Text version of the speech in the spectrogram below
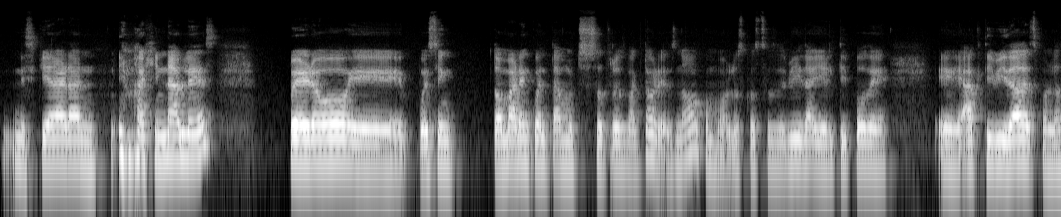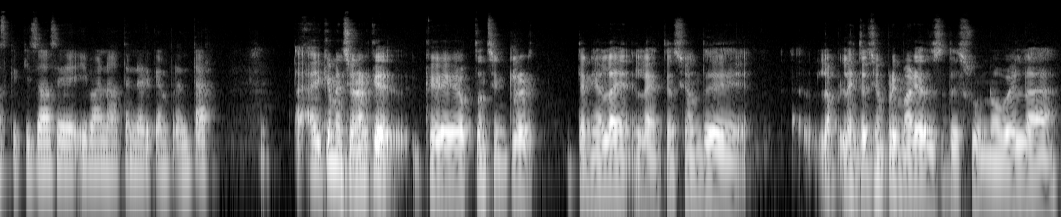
ni siquiera eran imaginables, pero eh, pues sin tomar en cuenta muchos otros factores, ¿no? Como los costos de vida y el tipo de eh, actividades con las que quizás se iban a tener que enfrentar. Hay que mencionar que, que Upton Sinclair tenía la, intención de, la, intención primaria de su novela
